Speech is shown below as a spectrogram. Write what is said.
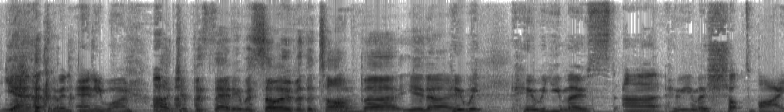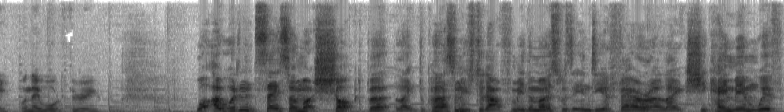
Yeah, that could have been anyone. Hundred percent. It was so over the top, um, but you know. Who were who were you most uh, who were you most shocked by when they walked through? Well, I wouldn't say so much shocked, but like the person who stood out for me the most was India Ferrah. Like she came in with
